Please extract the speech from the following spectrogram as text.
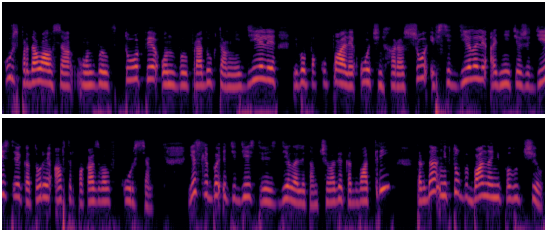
курс продавался, он был в топе, он был продуктом недели, его покупали очень хорошо, и все делали одни и те же действия, которые автор показывал в курсе. Если бы эти действия сделали там человека 2-3, тогда никто бы бана не получил.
